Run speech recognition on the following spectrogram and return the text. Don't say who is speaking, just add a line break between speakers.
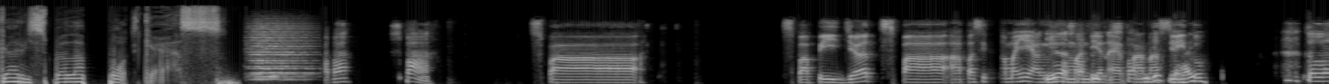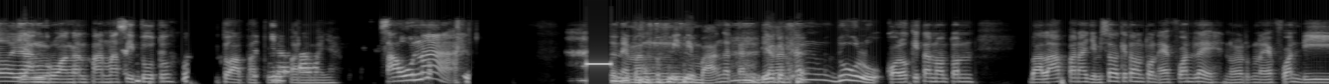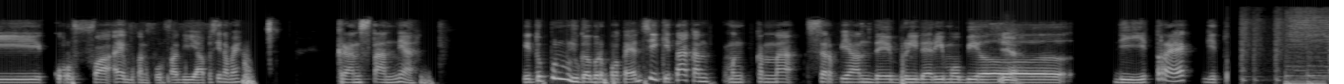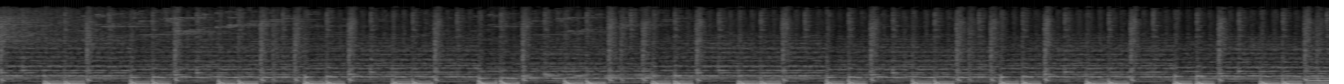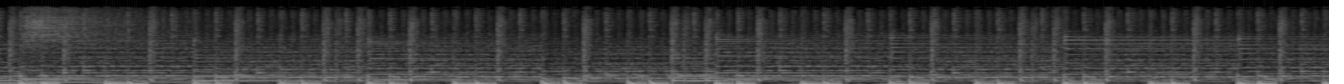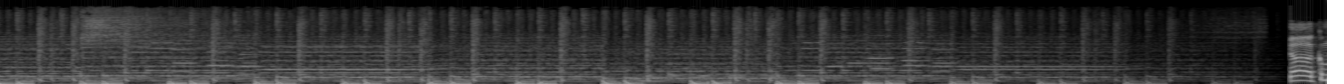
Garis Balap Podcast.
apa spa
spa spa pijat, spa apa sih namanya yang
Iya,
pemandian
spa
air
spa
panas
pijat,
itu,
kalau
yang
yang,
ruangan panas itu tuh, itu apa tuh
Iya.
lupa namanya? Sauna. Kan Emang minim banget kan.
Iya
Jangan kan dulu kalau kita nonton balapan aja, misal kita nonton F1 lah, nonton F1 di kurva, eh bukan kurva di apa sih namanya? Grandstand-nya. Itu pun juga berpotensi kita akan meng- kena serpihan debris dari mobil
Iya.
di track gitu.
